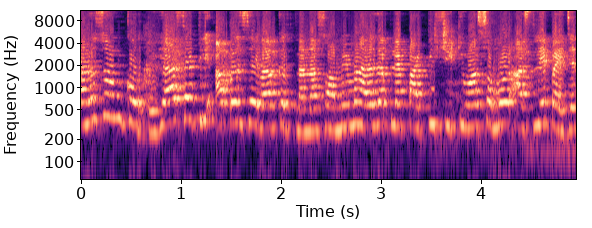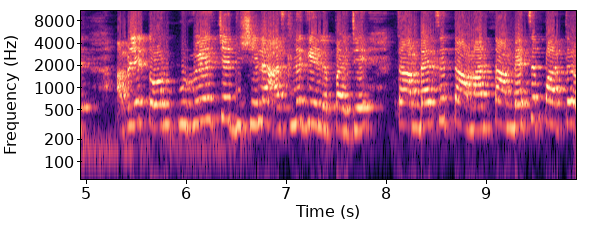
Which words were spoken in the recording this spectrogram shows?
अनुसरून करतो. यासाठी आपण सेवा करताना स्वामी महाराज आपल्या पाठीशी किंवा समोर असले पाहिजेत. आपले तोंड पूर्वेच्या दिशेला असलं गेलं पाहिजे. तांब्याचं तामान तांब्याचं पात्र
